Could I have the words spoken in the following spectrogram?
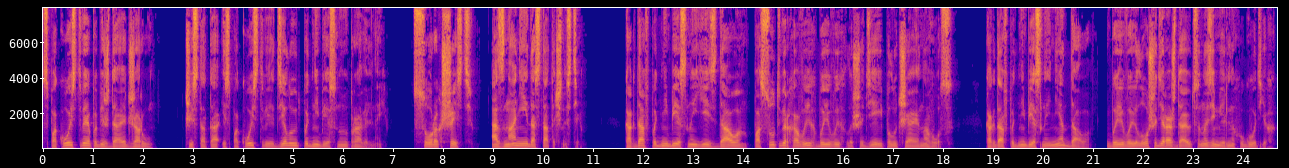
спокойствие побеждает жару. Чистота и спокойствие делают Поднебесную правильной. 46. О знании достаточности. Когда в Поднебесной есть Дао, пасут верховых боевых лошадей, получая навоз. Когда в Поднебесной нет Дао, боевые лошади рождаются на земельных угодьях.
